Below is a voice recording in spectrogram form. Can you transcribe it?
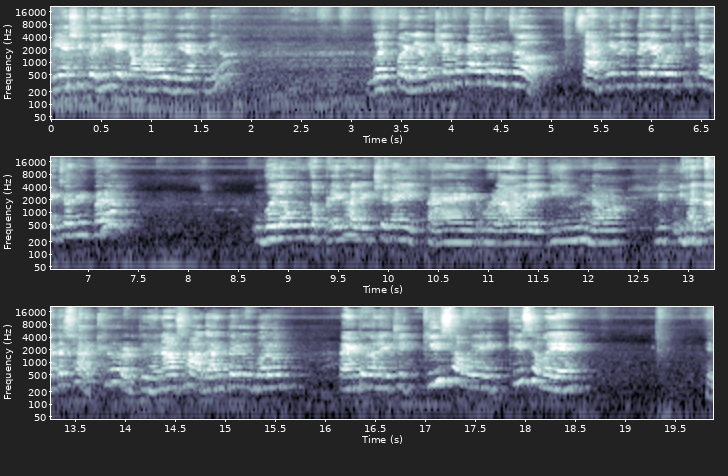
मी अशी कधी एका पायावर उभी राहत नाही हा. गत पडलं म्हटलं तर काय करायचं? साठीनंतर या गोष्टी करायच्या नाहीत बरं. उभं लावून कपडे घालायचे नाहीत. पॅन्ट म्हणा लेगिन म्हणा मी ह्यांना तर सारखी ओरडते. ह्यांना असं आधार तरी उभं राहून पॅन्ट घालायची इतकी सवय आहे इतकी सवय आहे. हे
